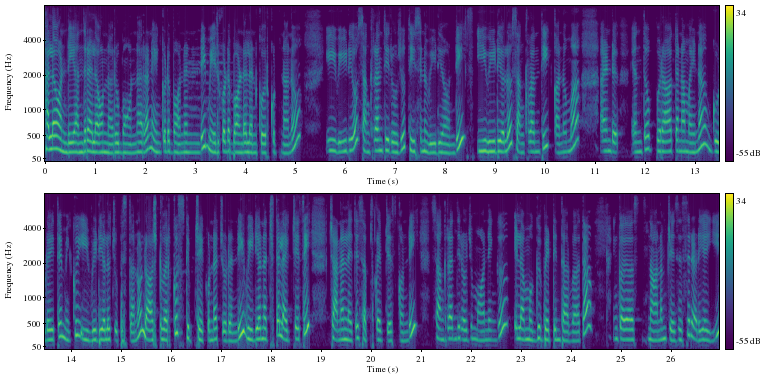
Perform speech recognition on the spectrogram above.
హలో అండి. అందరూ ఎలా ఉన్నారు? బాగున్నారా? నేను కూడా బాగున్నానండి. మీరు కూడా బాగుండాలని కోరుకుంటున్నాను. ఈ వీడియో సంక్రాంతి రోజు తీసిన వీడియో అండి. ఈ వీడియోలో సంక్రాంతి కనుమ అండ్ ఎంతో పురాతనమైన గుడి అయితే మీకు ఈ వీడియోలో చూపిస్తాను. లాస్ట్ వరకు స్కిప్ చేయకుండా చూడండి. వీడియో నచ్చితే లైక్ చేసి ఛానల్ని అయితే సబ్స్క్రైబ్ చేసుకోండి. సంక్రాంతి రోజు మార్నింగ్ ఇలా ముగ్గు పెట్టిన తర్వాత ఇంకా స్నానం చేసేసి రెడీ అయ్యి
